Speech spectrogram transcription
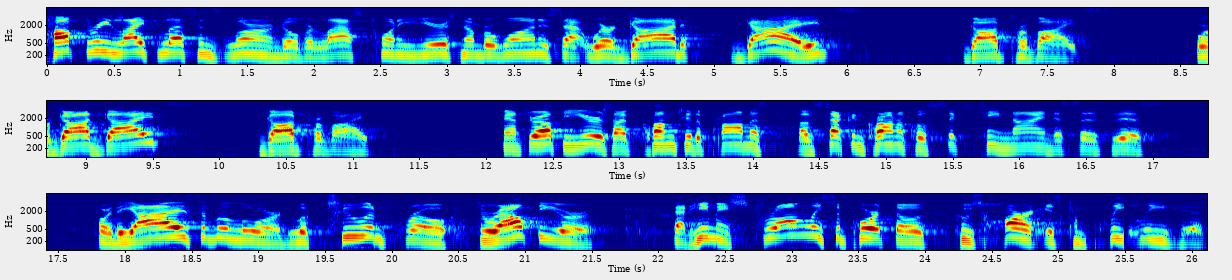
Top three life lessons learned over last 20 years. Number one is that where God guides, God provides. Where God guides, God provides. Man, throughout the years, I've clung to the promise of Second Chronicles 16 9 that says this For the eyes of the Lord look to and fro throughout the earth, that he may strongly support those whose heart is completely his.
